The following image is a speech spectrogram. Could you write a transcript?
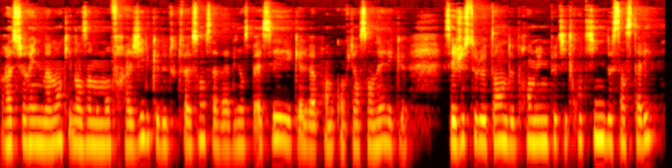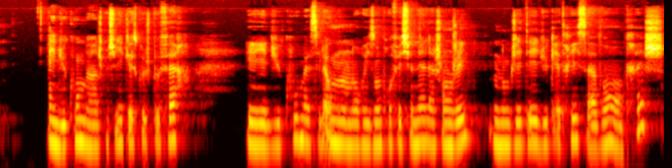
rassurer une maman qui est dans un moment fragile que de toute façon ça va bien se passer et qu'elle va prendre confiance en elle et que c'est juste le temps de prendre une petite routine, de s'installer. Et du coup, ben, je me suis dit qu'est-ce que je peux faire? Et du coup, bah, c'est là où mon horizon professionnel a changé. Donc j'étais éducatrice avant en crèche.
